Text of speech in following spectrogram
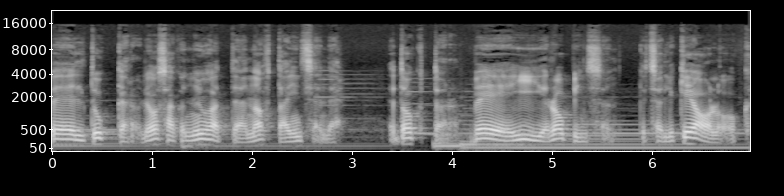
V.L. Tukker oli osakonna juhataja, naftainsener ja doktor V.I. Robinson, kes oli geoloog,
